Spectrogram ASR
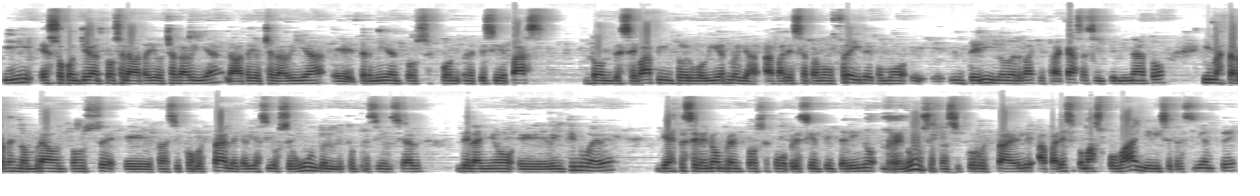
Y eso conlleva entonces la batalla de Ochagavía. La batalla de Ochagavía eh, termina entonces con una especie de paz donde se va Pinto del gobierno y aparece Ramón Freire como eh, eh, interino, ¿verdad? Que fracasa ese interinato y más tarde es nombrado entonces Francisco Ruestale, que había sido segundo en la elección presidencial del año 29 y a este se le nombra entonces como presidente interino, renuncia Francisco Ruestale, aparece Tomás Ovalle, vicepresidente,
